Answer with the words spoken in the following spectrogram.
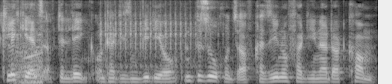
Klicke jetzt auf den Link unter diesem Video und besuche uns auf casinoverdiener.com.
